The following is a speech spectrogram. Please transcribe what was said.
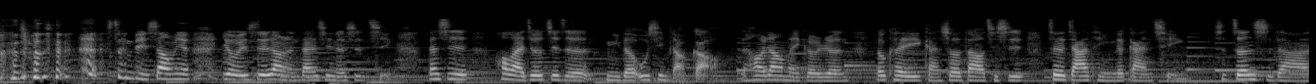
就是 身体上面也有一些让人担心的事情，但是后来就借着你的悟性祷告。然后让每个人都可以感受到，其实这个家庭的感情是真实的啊！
